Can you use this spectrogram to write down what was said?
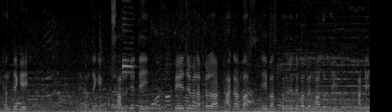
এখান থেকে এখান থেকে সামনে যেতেই পেয়ে যাবেন আপনারা ঢাকার বাস। এই বাস চলে যেতে পারবেন মাধবদী হাটে।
